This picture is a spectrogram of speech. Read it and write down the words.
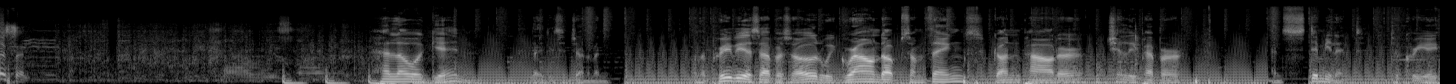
Listen. Hello again, ladies and gentlemen. On the previous episode, we ground up some things gunpowder, chili pepper, and stimulant to create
